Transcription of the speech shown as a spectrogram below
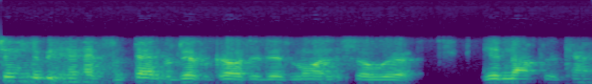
seem to be having some technical difficulty this morning, so we're getting off the count.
